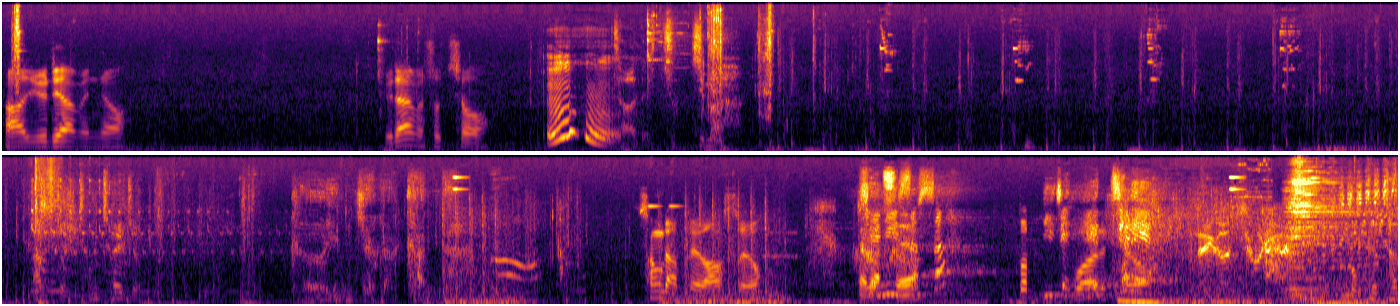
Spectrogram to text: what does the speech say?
아 유리하면요 유리하면 좋죠 음. 다들 죽지 마. 앞쪽 정찰 좀. 그림자가 간다. 상대 앞에 나왔어요 잘 봤어요? 또 부활했어요 목표 탐.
